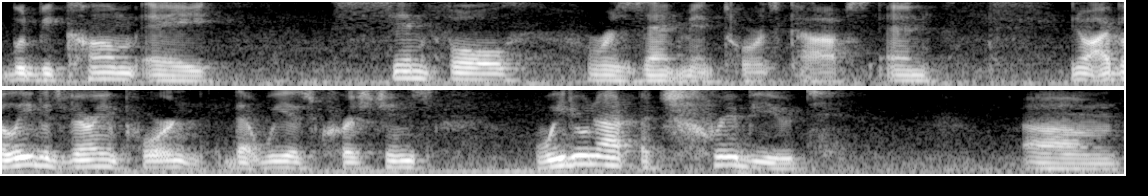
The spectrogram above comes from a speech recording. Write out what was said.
would become a sinful resentment towards cops. And you know, I believe it's very important that we as Christians we do not attribute um,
